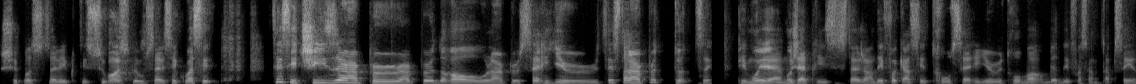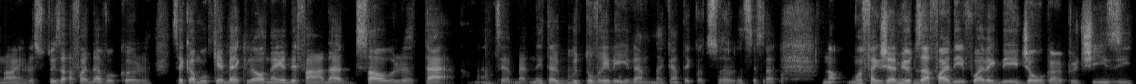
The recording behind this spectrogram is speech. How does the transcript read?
Je ne sais pas si vous avez écouté Suits, Ouais. là, vous savez c'est quoi. C'est, tu sais, c'est cheesy un peu, un peu drôle, un peu sérieux. Tu sais, c'est un peu de tout. tu sais. Puis moi, euh, moi j'apprécie ce genre. Des fois, quand c'est trop sérieux, trop morbide, des fois, ça me tape ses nerfs. là. Surtout les affaires d'avocat. là. Tu sais, comme au Québec, là, on a Indéfendable qui sort, là, sais, Maintenant, tu as le goût de t'ouvrir les veines là, quand tu écoutes ça, là, ça. Non, moi, fait que j'aime mieux des affaires des fois avec des jokes un peu cheesy.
